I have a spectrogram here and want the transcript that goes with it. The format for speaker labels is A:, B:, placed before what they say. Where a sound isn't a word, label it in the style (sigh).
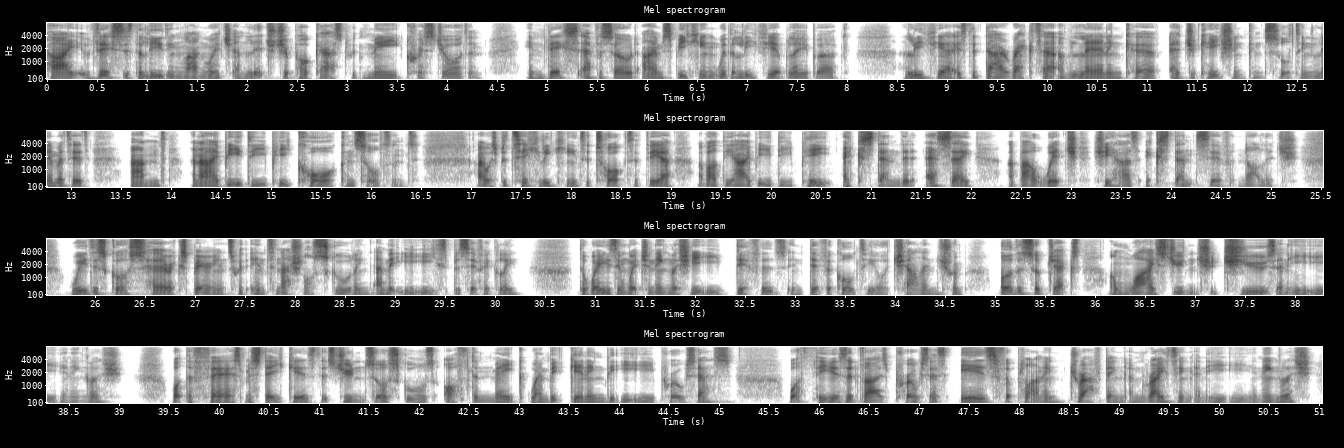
A: Hi, this is the Leading Language and Literature podcast with me, Chris Jordan. In this episode, I'm speaking with Alethea Bleyberg. Alethea is the Director of Learning Curve Education Consulting Limited and an IBDP core consultant. I was particularly keen to talk to Thea about the IBDP extended essay about which she has extensive knowledge. We discuss her experience with international schooling and the EE specifically, the ways in which an English EE differs in difficulty or challenge from other subjects, and why students should choose an EE in English what the first mistake is that students or schools often make when beginning the EE process, what Thea's advised process is for planning, drafting, and writing an EE in English,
